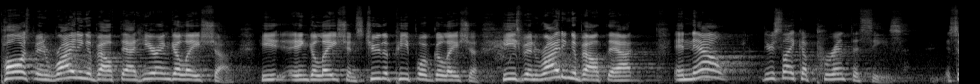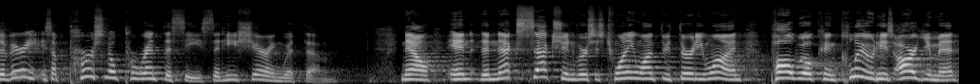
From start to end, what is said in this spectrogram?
Paul has been writing about that here in Galatia, he, in Galatians, to the people of Galatia. He's been writing about that, and now there's like a parenthesis. It's a very it's a personal parenthesis that he's sharing with them. Now, in the next section, verses 21 through 31, Paul will conclude his argument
